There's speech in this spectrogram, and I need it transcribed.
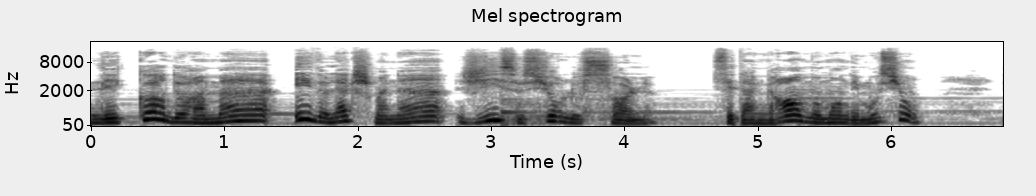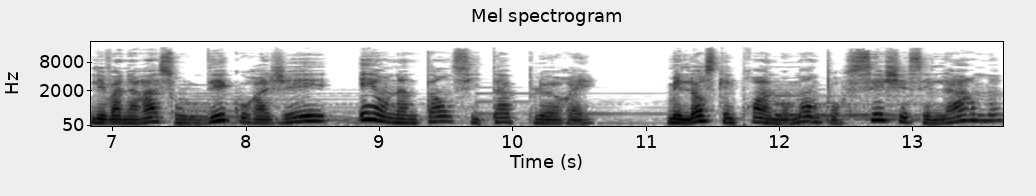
les corps de Rama et de Lakshmana gisent sur le sol. C'est un grand moment d'émotion. Les Vanaras sont découragés et on entend Sita pleurer. Mais lorsqu'elle prend un moment pour sécher ses larmes,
